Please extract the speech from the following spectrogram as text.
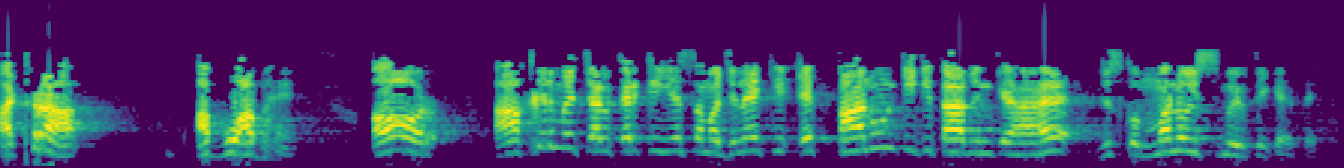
اٹھارہ ابواب ہیں۔ اور آخر میں چل کر کے یہ سمجھ لیں کہ ایک قانون کی کتاب ان کے ہاں ہے، جس کو منو اسمرتی کہتے ہیں۔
